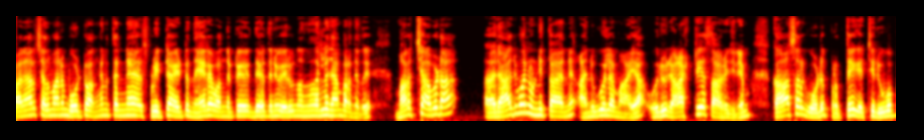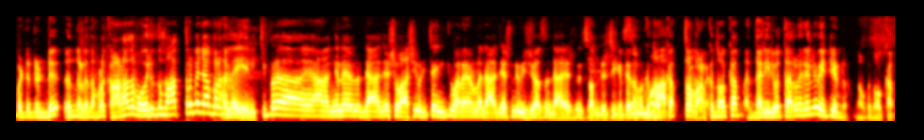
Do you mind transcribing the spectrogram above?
പതിനാറ് ശതമാനം വോട്ടും അങ്ങനെ തന്നെ സ്പ്ലിറ്റ് ആയിട്ട് നേരെ വന്നിട്ട് ഇദ്ദേഹത്തിന് വരും എന്നല്ല ഞാൻ പറഞ്ഞത്. മറിച്ച് അവിടെ രാജ്മോഹൻ ഉണ്ണിത്താന് അനുകൂലമായ ഒരു രാഷ്ട്രീയ സാഹചര്യം കാസർഗോഡ് പ്രത്യേകിച്ച് രൂപപ്പെട്ടിട്ടുണ്ട് എന്നുള്ളത് നമ്മൾ കാണാതെ പോയിരുന്നു മാത്രമേ ഞാൻ പറഞ്ഞുള്ളൂ. എനിക്കിപ്പോ അങ്ങനെ രാജേഷ് വാശി പിടിച്ചാൽ എനിക്ക് പറയാനുള്ള രാജേഷിന്റെ വിശ്വാസം രാജേഷിനെ സംരക്ഷിക്കട്ടെ നമുക്ക് നോക്കാം. നമുക്ക് നോക്കാം. എന്തായാലും ഇരുപത്തി ആറ് വരെയല്ലേ വെയിറ്റ് ചെയ്യണ്ടോ? നമുക്ക് നോക്കാം.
